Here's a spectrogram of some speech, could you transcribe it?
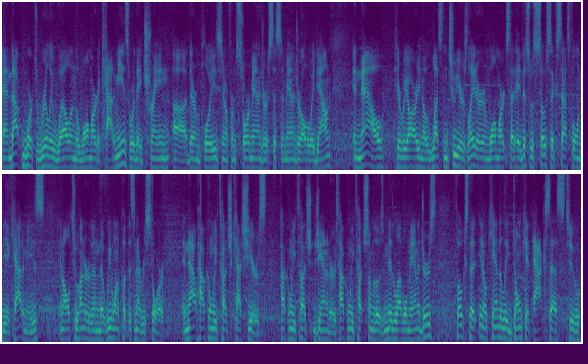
And that worked really well in the Walmart academies where they train uh, their employees, you know, from store manager, assistant manager, all the way down. And now, here we are, you know, less than two years later, and Walmart said, hey, this was so successful in the academies, and all 200 of them, that we want to put this in every store. And now, how can we touch cashiers? How can we touch janitors? How can we touch some of those mid-level managers? Folks that, you know, candidly don't get access to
